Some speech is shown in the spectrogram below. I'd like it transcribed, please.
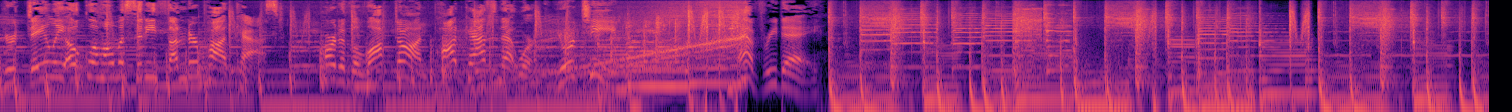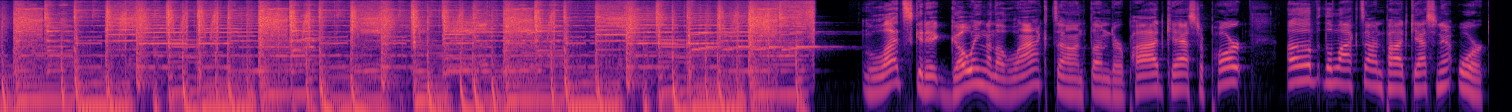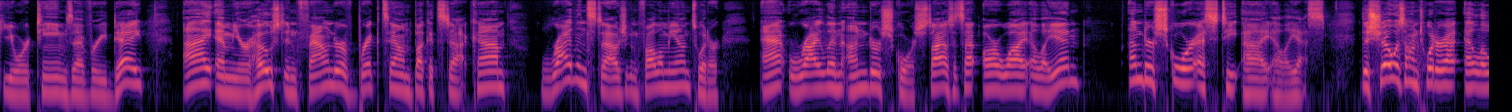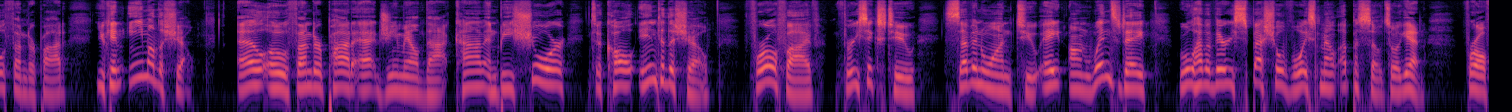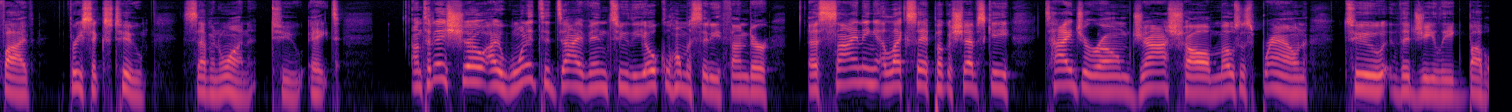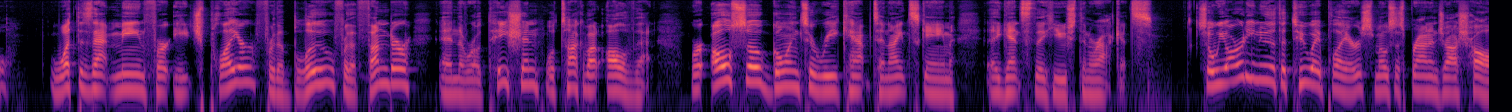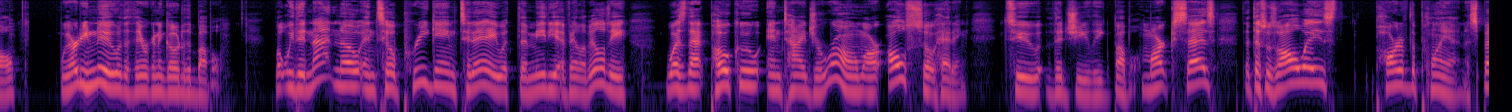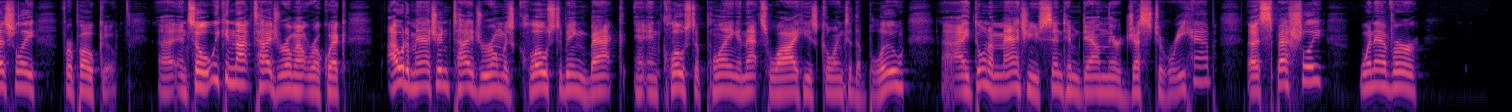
your daily Oklahoma City Thunder podcast. Part of the Locked On Podcast Network, your team every day. Let's get it going on the Locked On Thunder podcast, a part of the Locked On Podcast Network, your teams every day. I am your host and founder of BricktownBuckets.com, Rylan Stiles. You can follow me on Twitter at Rylan underscore Stiles. It's at R Y L A N underscore S T I L A S. The show is on Twitter at LO Thunderpod. You can email the show, LOThunderpod at gmail.com, and be sure to call into the show 405 362 7128. On Wednesday, we will have a very special voicemail episode. So again, 405 362 7128. On today's show, I wanted to dive into the Oklahoma City Thunder assigning Aleksej Pokusevski, Ty Jerome, Josh Hall, Moses Brown to the G League bubble. What does that mean for each player, for the Blue, for the Thunder, and the rotation? We'll talk about all of that. We're also going to recap tonight's game against the Houston Rockets. So we already knew that the two-way players, Moses Brown and Josh Hall, we already knew that they were going to go to the bubble. What we did not know until pregame today with the media availability was that Poku and Ty Jerome are also heading to the G League bubble. Mark says that this was always part of the plan, especially for Poku. Uh, and so we can knock Ty Jerome out real quick. I would imagine Ty Jerome is close to being back and close to playing, and that's why he's going to the blue. I don't imagine you send him down there just to rehab, especially whenever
